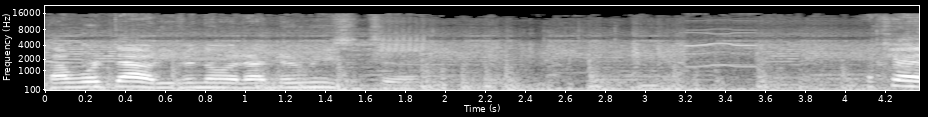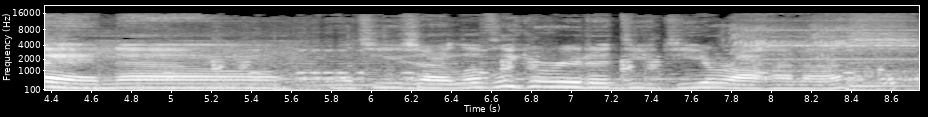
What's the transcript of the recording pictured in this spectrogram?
That worked out, even though it had no reason to. Okay, now let's use our lovely Garuda to Diarahan us.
